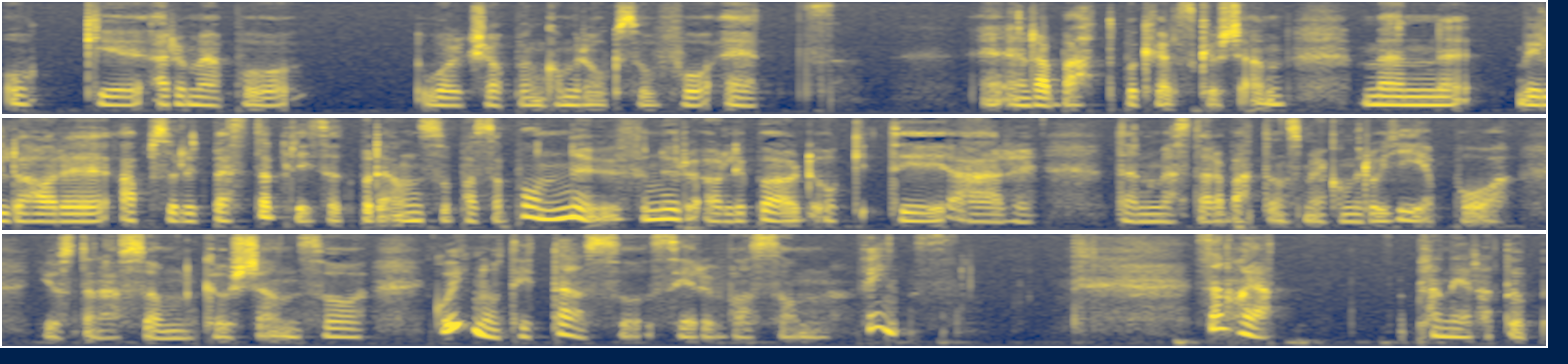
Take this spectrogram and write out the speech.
Och eh, är du med på workshopen kommer du också få ett, en rabatt på kvällskursen. Men vill du ha det absolut bästa priset på den så passa på nu för nu är det early bird och det är den mesta rabatten som jag kommer att ge på just den här sömnkursen. Så gå in och titta så ser du vad som finns. Sen har jag planerat upp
